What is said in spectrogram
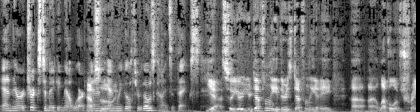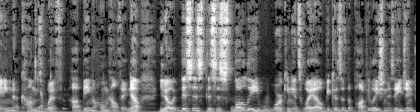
and there are tricks to making that work. Absolutely. And, and we go through those kinds of things. Yeah. So you're you're definitely there's definitely a uh, a level of training that comes yep. with uh, being a home health aide. Now, you know this is this is slowly working its way out because of the population is aging.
